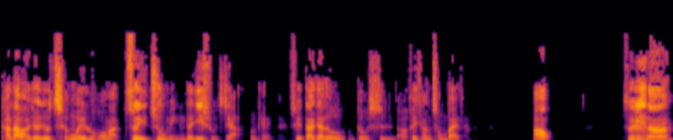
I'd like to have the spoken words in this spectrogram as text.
卡拉瓦乔就成为罗马最著名的艺术家。OK，所以大家都都是啊非常崇拜他。好，所以呢，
